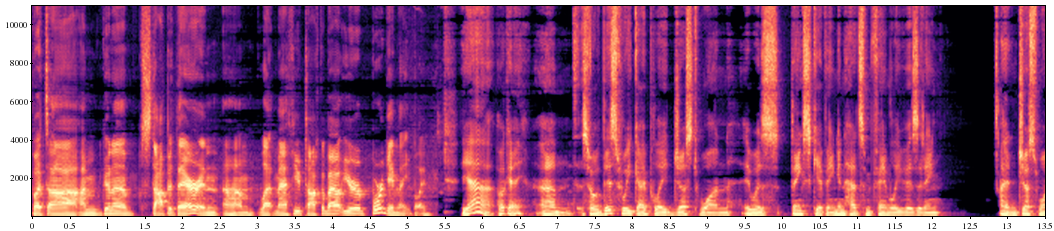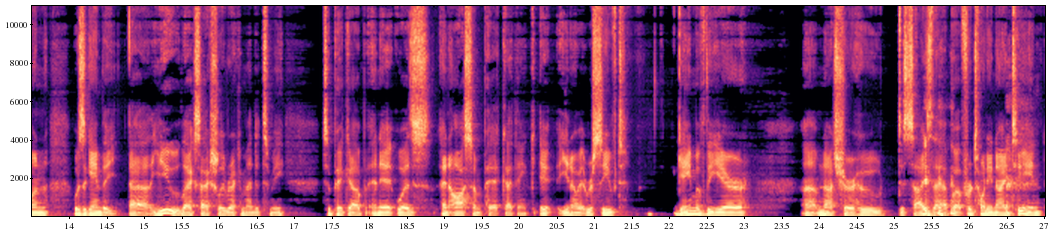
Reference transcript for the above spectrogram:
but uh, I'm gonna stop it there and um, let Matthew talk about your board game that you played. Yeah, okay. Um, so this week I played just one. It was Thanksgiving and had some family visiting. And just one was a game that uh, you, Lex, actually recommended to me to pick up, and it was an awesome pick. I think it, you know, it received Game of the Year. Uh, I'm not sure who decides that, but for 2019,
